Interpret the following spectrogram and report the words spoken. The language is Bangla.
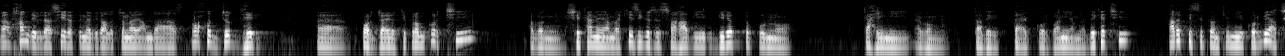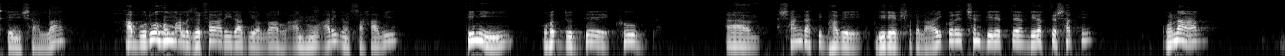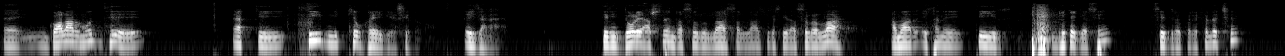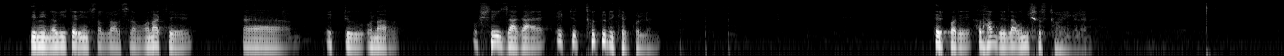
আলহামদুলিল্লাহ সিরাত নবীর আলোচনায় আমরা অহদ যুদ্ধের পর্যায়ে অতিক্রম করছি এবং সেখানে আমরা কিছু কিছু সাহাবির বীরত্বপূর্ণ কাহিনী এবং তাদের ত্যাগ কোরবানি আমরা দেখেছি। আরও কিছু কন্টিনিউ করবে আজকে ইনশাআল্লাহ। আবু রোহম আল গফার ইরাদি আল্লাহ আনহু, আরেকজন সাহাবি, তিনি ওহদ যুদ্ধে খুব সাংঘাতিক ভাবে বীরের সাথে লড়াই করেছেন বীরত্বের সাথে। ওনার গলার মধ্যে একটি তীর নিক্ষেপ হয়ে গিয়েছিল এই জায়গায়। তিনি দৌড়ে আসলেন রসুল্লাহ সাল্লাহ রাসুল্লাহ আমার এখানে তীর ঢুকে গেছে, ছিদ্র করে ফেলেছে। তিনি নবী করিম সাল্লাম ওনাকে একটু ওনার সেই জায়গায় একটু থুতু নিক্ষেপ করলেন। এরপরে আলহামদুলিল্লাহ উনি সুস্থ হয়ে গেলেন।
